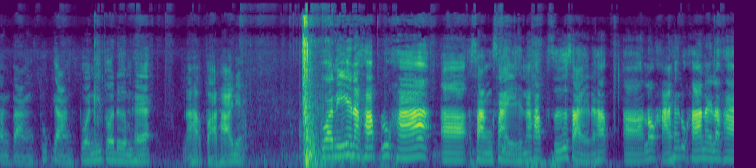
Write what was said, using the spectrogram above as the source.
ต่างๆ ทุกอย่างตัวนี้ตัวเดิมแท้นะครับ ฝาท้ายเนี่ย ตัวนี้นะครับลูกค้าอ่าสั่งใส่นะครับ ซื้อใส่นะครับอ่าเราขายให้ลูกค้าในราคา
